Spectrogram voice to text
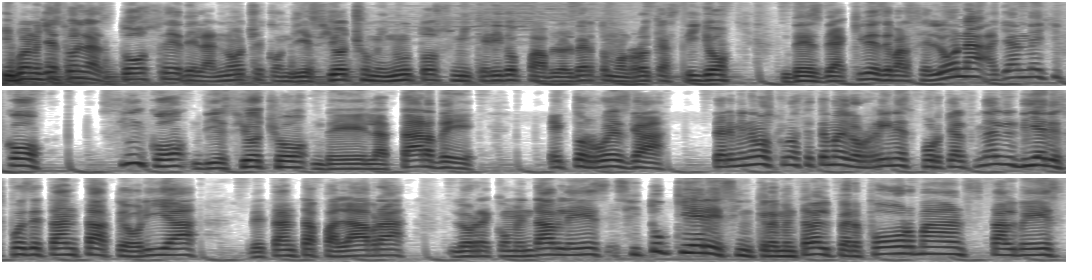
Y bueno, ya son las 12 de la noche con 18 minutos, mi querido Pablo Alberto Monroy Castillo, desde aquí, desde Barcelona, allá en México, 5, 18 de la tarde. Héctor Ruesga, terminamos con este tema de los rines porque al final del día, después de tanta teoría, de tanta palabra, lo recomendable es, si tú quieres incrementar el performance, tal vez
